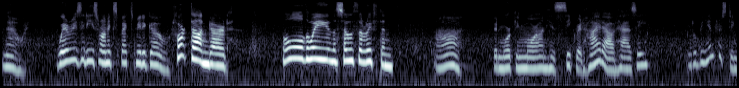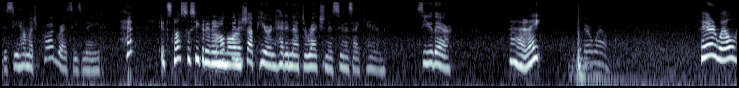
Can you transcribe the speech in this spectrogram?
Now, where is it Isran expects me to go? Fort Dawnguard. All the way in the south of Riften. Ah, been working more on his secret hideout, has he? It'll be interesting to see how much progress he's made. It's not so secret anymore. I'll finish up here and head in that direction as soon as I can. See you there. Alright. Farewell. Farewell.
